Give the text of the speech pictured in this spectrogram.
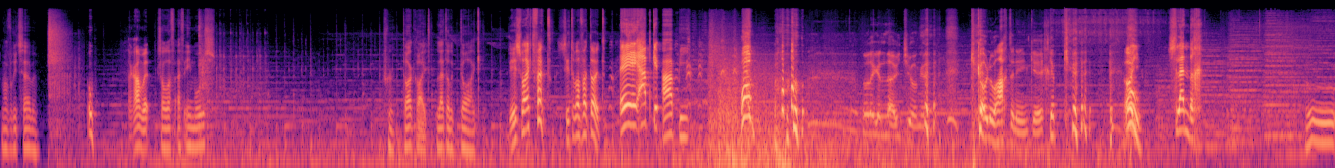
wat voor iets ze hebben. Daar gaan we. Ik zal even F1 modus. dark ride, letterlijk dark. Dit is wel echt vet. Ziet er wel vet uit. Hé, hey, aapkip! Apie. Wow! Wat een geluid, jongen. Kolo hard in één keer. Kip. Hoi! Slender! Oeh,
